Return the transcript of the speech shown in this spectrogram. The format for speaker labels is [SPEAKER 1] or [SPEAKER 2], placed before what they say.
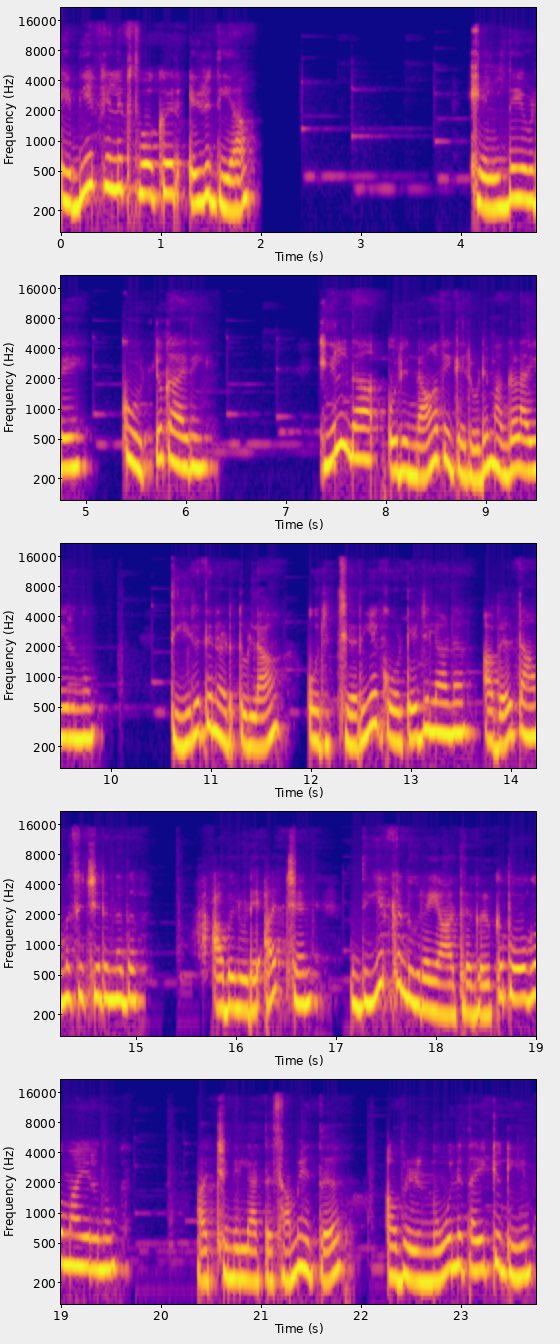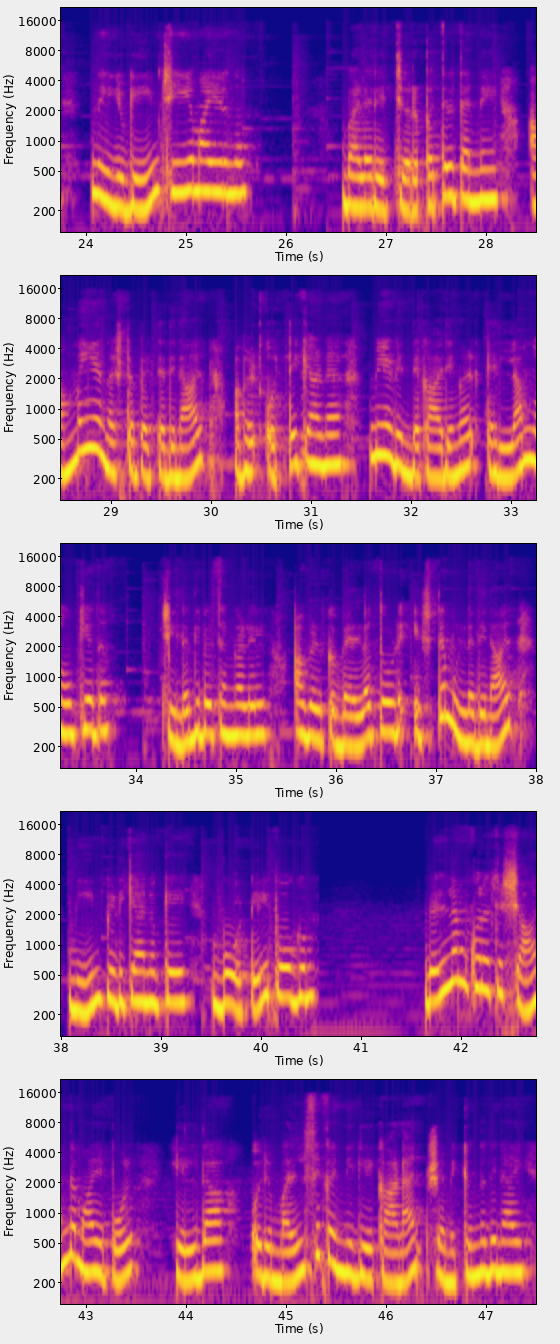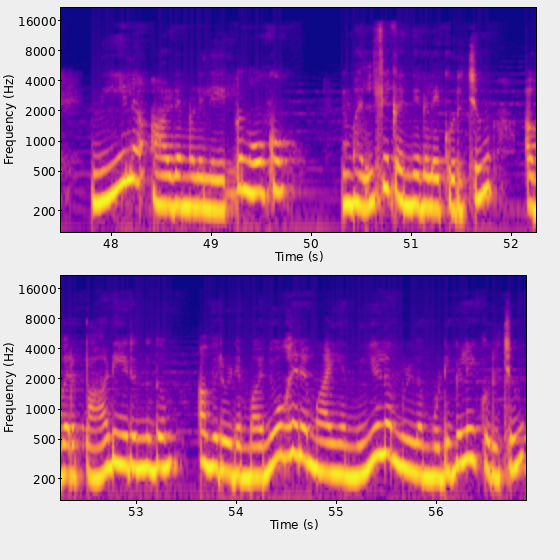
[SPEAKER 1] AB Philips Walker എഴുതിയ ഹിൽദയുടെ കൂട്ടുകാരി. ഹിൽദ ഒരു നാവികരുടെ മകളായിരുന്നു. തീരത്തിനടുത്തുള്ള ഒരു ചെറിയ കോട്ടേജിലാണ് അവൾ താമസിച്ചിരുന്നത്. അവളുടെ അച്ഛൻ ദീർഘദൂര യാത്രകൾക്ക് പോകുമായിരുന്നു. അച്ഛനില്ലാത്ത സമയത്ത് അവൾ നൂൽ തയ്ക്കുകയും നെയ്യുകയും ചെയ്യുമായിരുന്നു. വളരെ ചെറുപ്പത്തിൽ തന്നെ അമ്മയെ നഷ്ടപ്പെട്ടതിനാൽ അവൾ ഒറ്റയ്ക്കാണ് വീടിന്റെ കാര്യങ്ങൾ എല്ലാം നോക്കിയത്. ചില ദിവസങ്ങളിൽ അവൾക്ക് വെള്ളത്തോട് ഇഷ്ടമുള്ളതിനാൽ മീൻ പിടിക്കാനൊക്കെ ബോട്ടിൽ പോകും. വെള്ളം കുറച്ച് ശാന്തമായപ്പോൾ ഹിൽദ ഒരു മത്സ്യകന്യകയെ കാണാൻ ശ്രമിക്കുന്നതിനായി നീല ആഴങ്ങളിലേക്ക് നോക്കും. മത്സ്യകന്യകളെക്കുറിച്ചും അവർ പാടിയിരുന്നതും അവരുടെ മനോഹരമായ നീളമുള്ള മുടികളെക്കുറിച്ചും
